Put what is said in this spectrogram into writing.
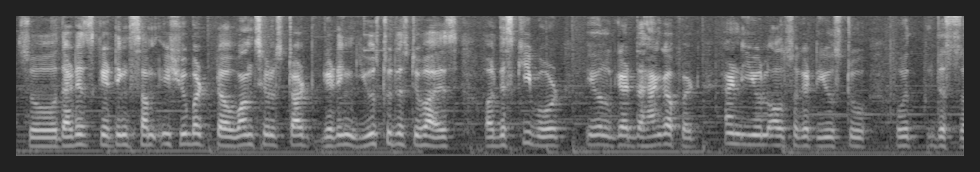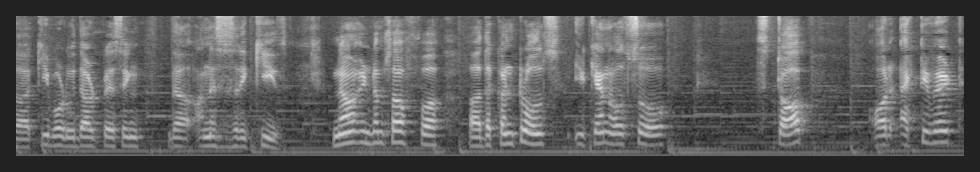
So that is getting some issue but uh, once you'll start getting used to this device or this keyboard you'll get the hang of it. And you'll also get used to with this keyboard without pressing the unnecessary keys. Now in terms of the controls you can also stop or activate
